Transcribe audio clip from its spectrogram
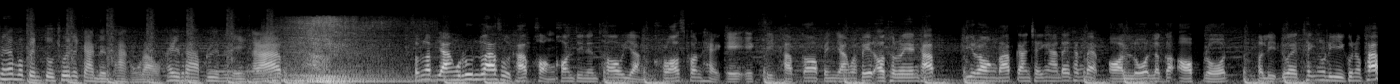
นะฮะมาเป็นตัวช่วยในการเดินทางของเราให้ราบรื่นนั่นเองครับสำหรับยางรุ่นล่าสุดครับของ Continental อย่าง Cross Contact AX6 ครับก็เป็นยางประเภท All Terrain ครับ ที่รองรับการใช้งานได้ทั้งแบบ On Road แล้วก็ Off Road ผลิตด้วยเทคโนโลยีคุณภาพ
